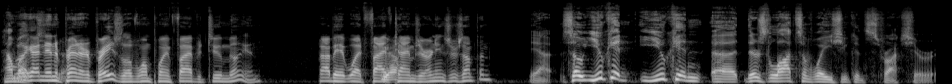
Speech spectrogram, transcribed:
How Well, I much? got an independent appraisal of 1.5 to 2 million. Probably at what, five Yeah. times earnings or something? Yeah. So you can you can uh, there's lots of ways you can structure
